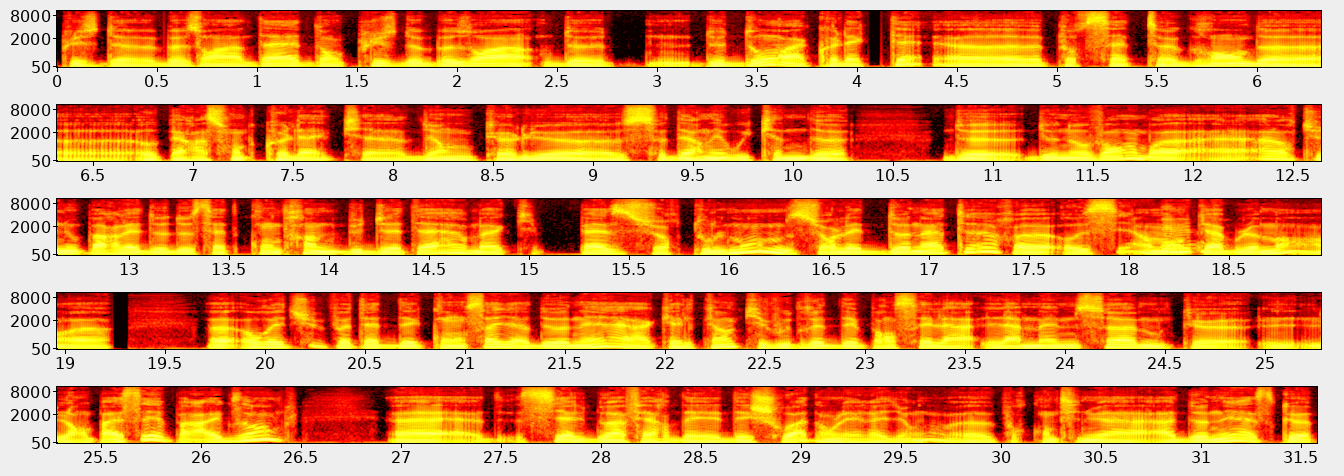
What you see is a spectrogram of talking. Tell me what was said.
Plus de besoins d'aide, donc plus de besoins de, dons à collecter euh, pour cette grande euh, opération de collecte qui a donc lieu euh, ce dernier week-end de, de, novembre. Alors tu nous parlais de, cette contrainte budgétaire bah, qui pèse sur tout le monde, sur les donateurs aussi immanquablement. Aurais-tu peut-être des conseils à donner à quelqu'un qui voudrait dépenser la, la même somme que l'an passé, par exemple euh, si elle doit faire des, choix dans les rayons euh, pour continuer à, donner, est-ce que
